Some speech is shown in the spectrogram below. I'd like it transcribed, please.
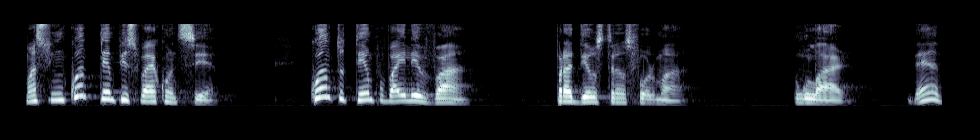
Mas em quanto tempo isso vai acontecer? Quanto tempo vai levar para Deus transformar o lar? É,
